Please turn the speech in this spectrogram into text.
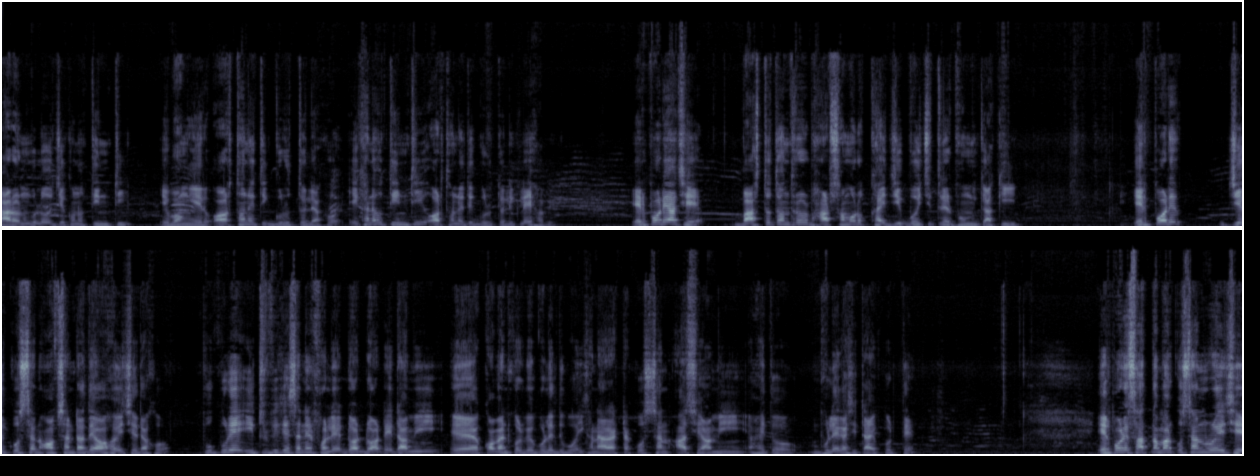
কারণগুলো যে কোনো তিনটি এবং এর অর্থনৈতিক গুরুত্ব লেখো। এখানেও তিনটি অর্থনৈতিক গুরুত্ব লিখলেই হবে। এরপরে আছে বাস্তুতন্ত্রের ভারসাম্য রক্ষায় জীববৈচিত্র্যের ভূমিকা কী? এরপরের যে কোশ্চেন অপশানটা দেওয়া হয়েছে, দেখো, পুকুরে ইউট্রিফিকেশনের ফলে ডট ডট এটা আমি কমেন্ট করবে বলে দেবো। এখানে আর একটা কোশ্চেন আছে, আমি হয়তো ভুলে গেছি টাইপ করতে। এরপরে সাত নম্বর কোশ্চেন রয়েছে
